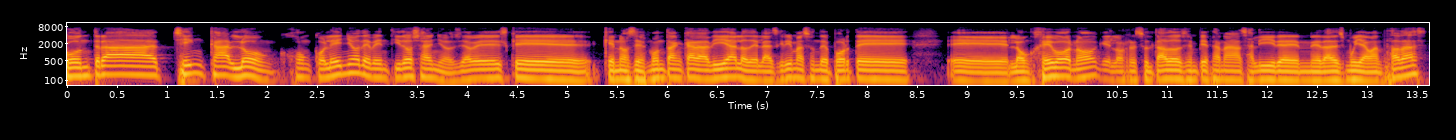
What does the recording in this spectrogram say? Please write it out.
contra Chen Ka-long, hongkoleño de 22 años. Ya ves que, nos desmontan cada día. Lo de la esgrima es un deporte eh, longevo, ¿no? Que los resultados empiezan a salir en edades muy avanzadas.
